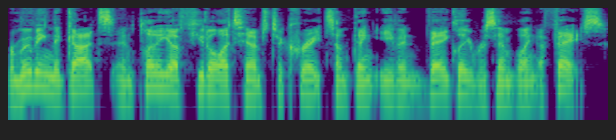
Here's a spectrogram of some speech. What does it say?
removing the guts and plenty of futile attempts to create something even vaguely resembling a face.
